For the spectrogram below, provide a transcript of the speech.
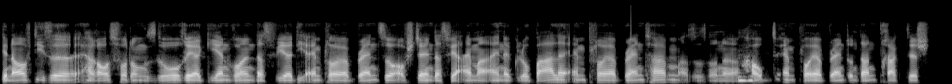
genau auf diese Herausforderung so reagieren wollen, dass wir die Employer Brand so aufstellen, dass wir einmal eine globale Employer Brand haben, also so eine mhm. Haupt-Employer Brand und dann praktisch,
